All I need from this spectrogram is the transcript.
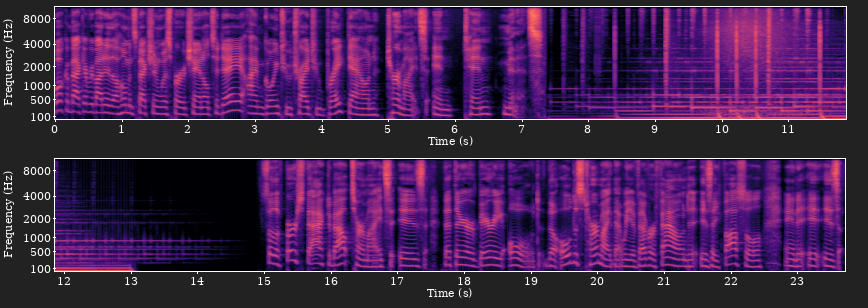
Welcome back, everybody, to the Home Inspection Whisperer channel. Today, I'm going to try to break down termites in 10 minutes. So, the first fact about termites is that they are very old. The oldest termite that we have ever found is a fossil, and it is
